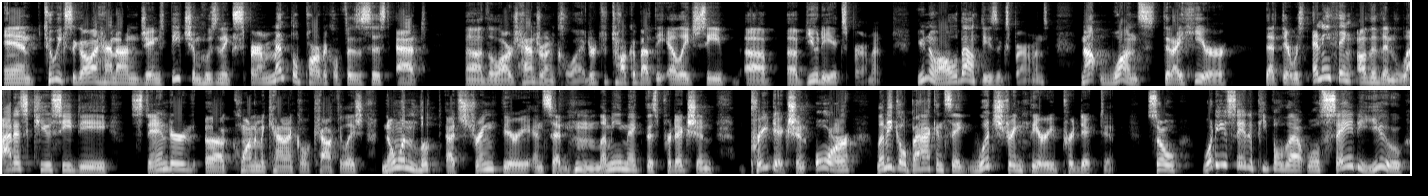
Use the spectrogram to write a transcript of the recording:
And two weeks ago, I had on James Beacham, who's an experimental particle physicist at uh, the Large Hadron Collider, to talk about the LHC uh, uh, beauty experiment. You know all about these experiments. Not once did I hear that there was anything other than lattice QCD, standard uh, quantum mechanical calculation. No one looked at string theory and said, hmm, let me make this prediction, prediction, or let me go back and say, would string theory predict it? So, what do you say to people that will say to you,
